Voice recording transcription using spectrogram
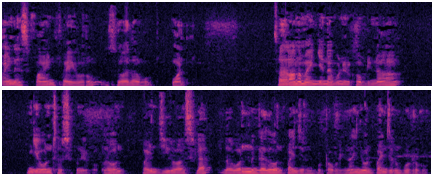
மைனஸ் பாயிண்ட் ஃபைவ் வரும். ஸோ அதான் ஒன் ஸோ அதனால் நம்ம இங்கே என்ன பண்ணியிருக்கோம் அப்படின்னா இங்கே ஒன் சப்ஸ்ட் பண்ணியிருக்கோம். அதாவது ஒன் பாயிண்ட் ஜீரோ ஹார்ஸில் அதாவது ஒன்றுங்கிறது ஒன் பாயிண்ட் ஜீரோன்னு போட்டோம் அப்படின்னா இங்கே ஒன் பாயிண்ட் ஜீரோ போட்டிருக்கோம்.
